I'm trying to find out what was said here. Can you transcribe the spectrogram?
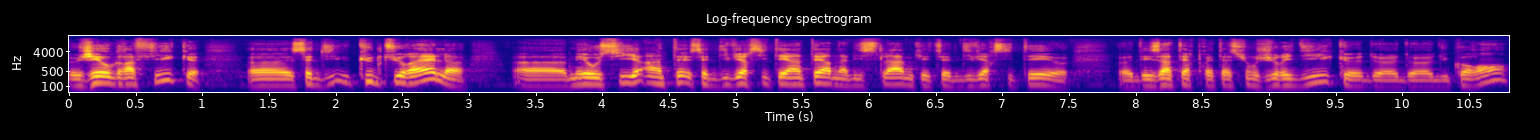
géographique, cette culturelle, mais aussi cette diversité interne à l'islam, qui est cette diversité euh, euh, des interprétations juridiques du Coran.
